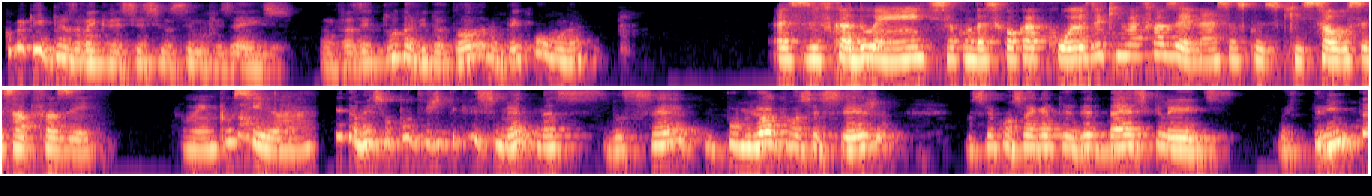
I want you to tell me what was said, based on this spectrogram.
como é que a empresa vai crescer se você não fizer isso? Vai fazer tudo a vida toda? Não tem como, né? É, se você ficar doente, se acontece qualquer coisa, quem vai fazer, né? Essas coisas que só você sabe fazer. É impossível, né? E também, do ponto de vista de crescimento, né? Você, por melhor que você seja, você consegue atender 10 clientes. Mas 30,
